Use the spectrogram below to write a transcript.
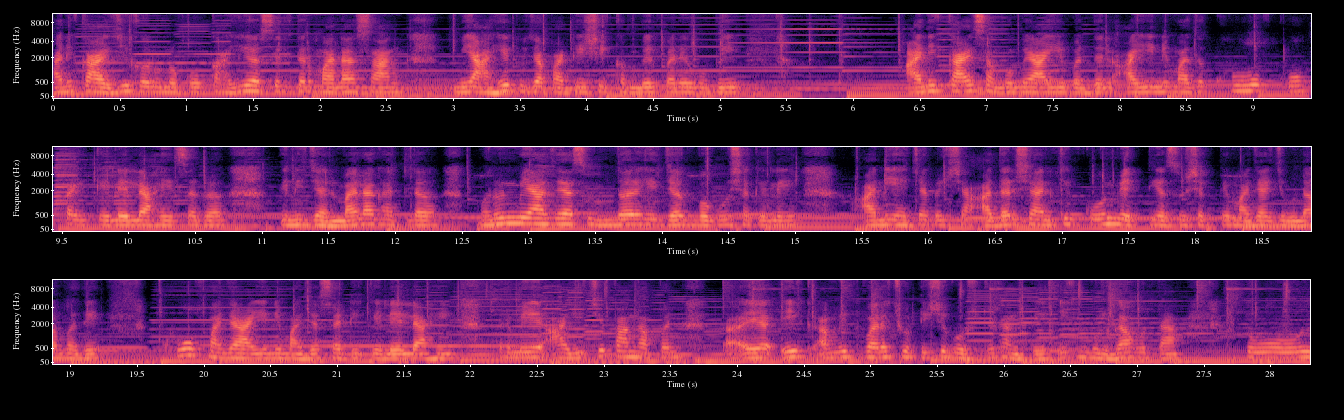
आणि काळजी करू नको. काही असेल तर मला सांग. मी आहे तुझ्या पाठीशी खंबीरपणे उभी. आणि काय सांगू मी आईबद्दल? आईने माझं खूप खूप काही केलेलं आहे सगळं. तिने जन्माला घातलं. म्हणून मी आज या सुंदर हे जग बघू शकले. आणि ह्याच्यापेक्षा आदर्श आणखी कोण व्यक्ती असू शकते माझ्या जीवनामध्ये? खूप माझ्या आईने माझ्यासाठी केलेलं आहे. तर मी आईचे पांग आपण एक आम्ही तुम्हाला छोटीशी गोष्ट सांगते. एक मुलगा होता तो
